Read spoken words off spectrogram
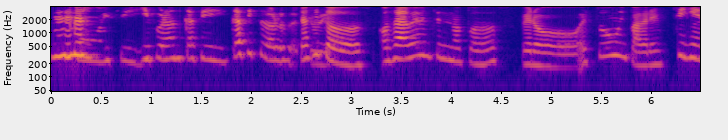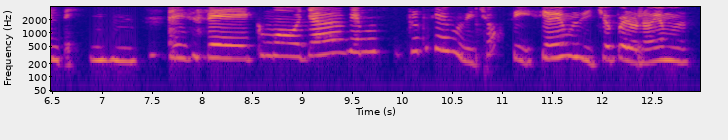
Ay, sí. Y fueron casi, casi todos los actores. Casi todos. O sea, obviamente no todos, pero estuvo muy padre. Siguiente. Este, como ya habíamos, creo que sí habíamos dicho. Sí, sí habíamos dicho, pero Sí. no habíamos.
